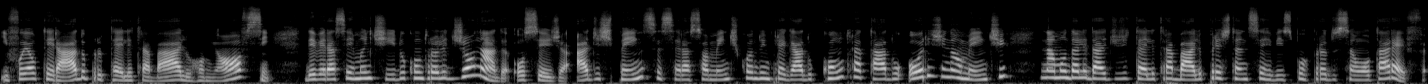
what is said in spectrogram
e foi alterado para o teletrabalho, home office, deverá ser mantido o controle de jornada, ou seja, a dispensa será somente quando o empregado contratado originalmente na modalidade de teletrabalho prestando serviço por produção ou tarefa.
